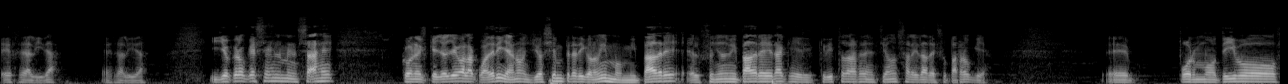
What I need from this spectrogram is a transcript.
es, realidad, es realidad. Y yo creo que ese es el mensaje con el que yo llego a la cuadrilla, ¿no? Yo siempre digo lo mismo, mi padre, el sueño de mi padre era que el Cristo de la Redención saliera de su parroquia. Eh, por motivos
